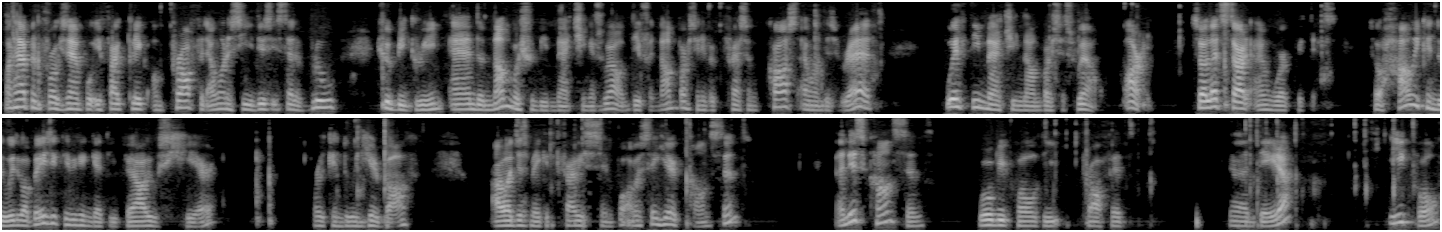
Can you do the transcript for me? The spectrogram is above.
what happened for example if i click on profit i want to see this instead of blue should be green and the number should be matching as well different numbers and if i press on cost i want this red with the matching numbers as well. All right so let's start and work with this. So how we can do it? Well basically we can get the values here or we can do it here above. I will just make it very simple. I will say here constant and this constant will be called the profit uh, data equal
